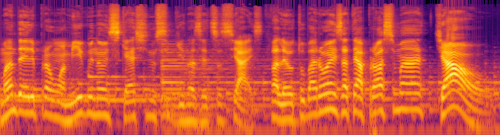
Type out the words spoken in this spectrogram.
manda ele para um amigo e não esquece de nos seguir nas redes sociais. Valeu, tubarões, até a próxima. Tchau.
